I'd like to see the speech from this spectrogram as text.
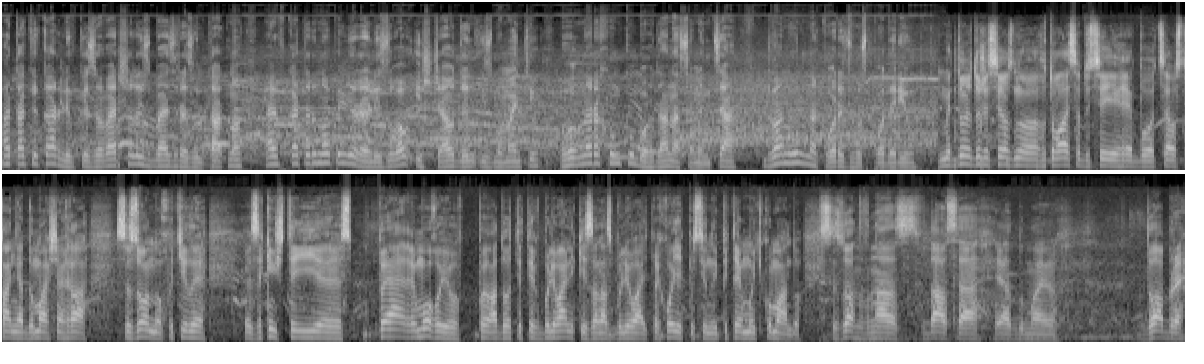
Атаки Карлівки завершились безрезультатно. А ФК Тернопіль реалізував іще один із моментів. Гол на рахунку Богдана Семенця. 2-0 на користь господарів. Ми дуже дуже серйозно готувалися до цієї гри, бо це остання домашня гра сезону. Хотіли закінчити її з перемогою, порадувати тих болівальників, які за нас болівають, приходять постійно і підтримують команду. Сезон в нас вдався, я думаю, добре,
